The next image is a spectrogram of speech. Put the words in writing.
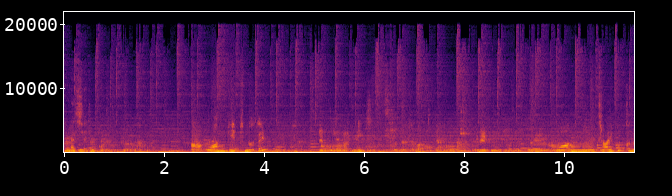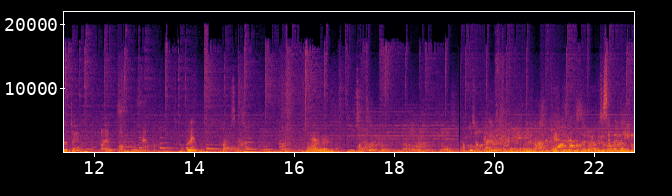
클래식일 거예요 아, 원 비프 누들? 리, 원 드라이 포크 누들? 네 음, 나쁘지 여기. 뭐안 가면 되고 여기서 세븐일레븐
